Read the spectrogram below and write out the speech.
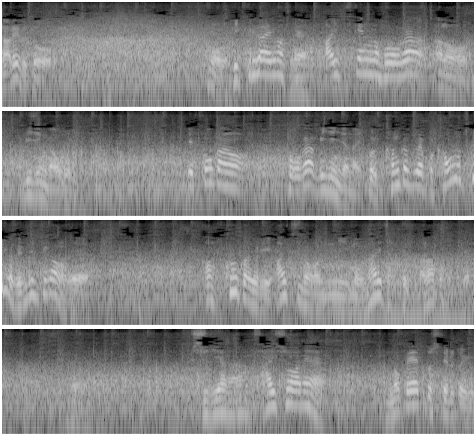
慣れると、もうひっくり返りますね。愛知県の方が、あの、美人が多い。で、福岡の方が美人じゃない。これ感覚がやっぱ顔の作りが全然違うので、あ、福岡より愛知の方にもう慣れちゃってるんだなと思って。思議やな。最初はねのぺっとしてるという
